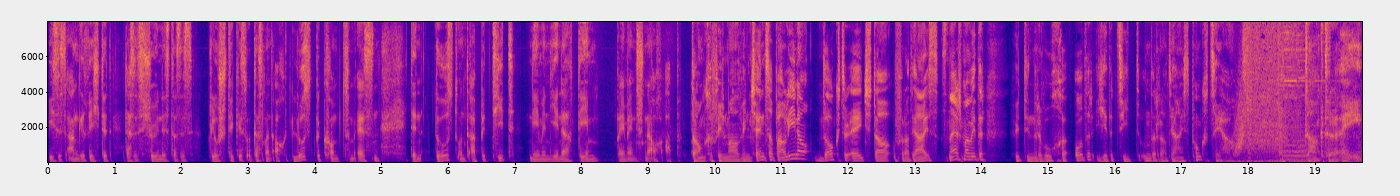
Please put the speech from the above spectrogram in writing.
Wie ist es angerichtet? Dass es schön ist, dass es lustig ist und dass man auch Lust bekommt zum Essen. Denn Durst und Appetit nehmen je nachdem bei Menschen auch ab. Danke vielmals, Vincenzo Paulino, Dr. H. da auf Radio 1. Das nächste Mal wieder, heute in einer Woche oder jederzeit unter radio1.ch. Dr. H.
